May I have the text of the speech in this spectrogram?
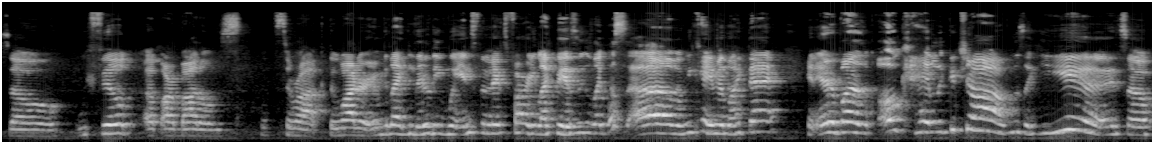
So we filled up our bottles with Ciroc, the water, and we like literally went into the next party like this. We was like, "What's up?" And we came in like that, and everybody was like, "Okay, look at y'all." We was like, "Yeah," and so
